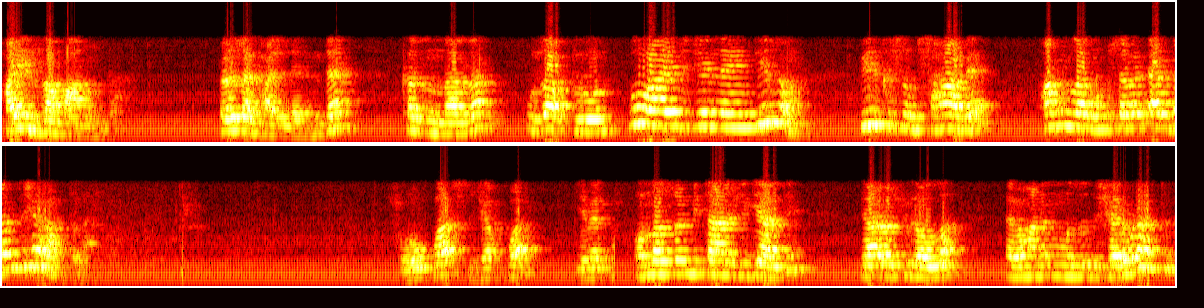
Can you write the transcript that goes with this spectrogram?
hayır zamanında özel hallerinde kadınlardan uzak durun. Bu ayet-i celile indiği zaman bir kısım sahabe hanımlarını bu sefer evden dışarı attılar. Soğuk var, sıcak var, yemek var. Ondan sonra bir tanesi geldi. Ya Resulallah, ev hanımımızı dışarı bıraktık.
